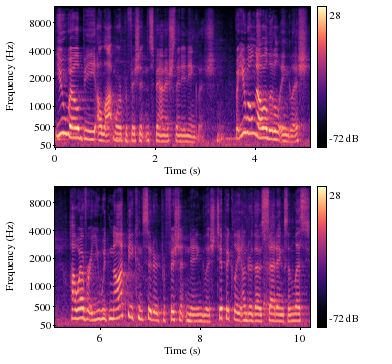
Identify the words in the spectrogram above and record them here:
you will be a lot more proficient in Spanish than in English. But you will know a little English. However, you would not be considered proficient in English typically under those settings unless,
